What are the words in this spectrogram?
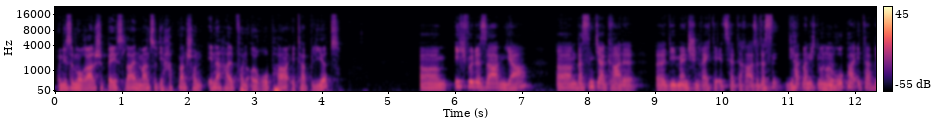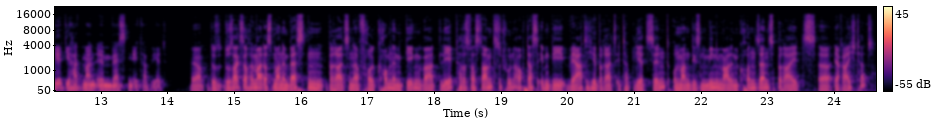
Und diese moralische Baseline, meinst du, die hat man schon innerhalb von Europa etabliert? Ähm, ich würde sagen, ja. Ähm, das sind ja gerade äh, die Menschenrechte etc. Also das sind, die hat man nicht nur in mhm. Europa etabliert, die hat man im Westen etabliert. Ja, du, du sagst auch immer, dass man im Westen bereits in der vollkommenen Gegenwart lebt. Hat das was damit zu tun, auch dass eben die Werte hier bereits etabliert sind und man diesen minimalen Konsens bereits äh, erreicht hat?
